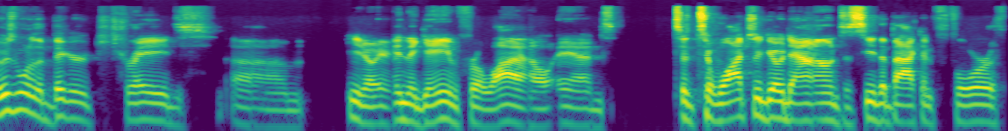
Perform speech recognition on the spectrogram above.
it was one of the bigger trades, um, you know, in the game for a while, and to to watch it go down, to see the back and forth.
